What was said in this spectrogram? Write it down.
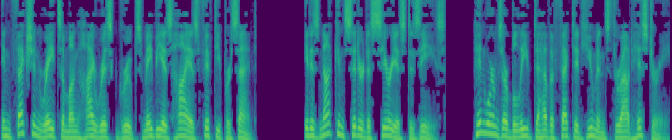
Infection rates among high-risk groups may be as high as 50%. It is not considered a serious disease. Pinworms are believed to have affected humans throughout history.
